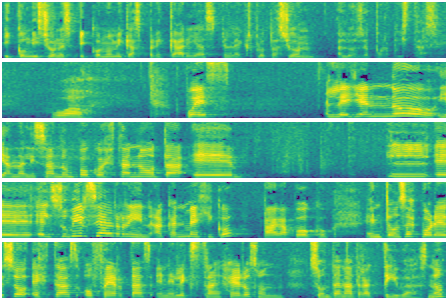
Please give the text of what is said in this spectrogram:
y condiciones económicas precarias en la explotación a los deportistas. Wow. Pues leyendo y analizando un poco esta nota, eh, el, eh, el subirse al ring acá en México paga poco. Entonces, por eso estas ofertas en el extranjero son, son tan atractivas, ¿no?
